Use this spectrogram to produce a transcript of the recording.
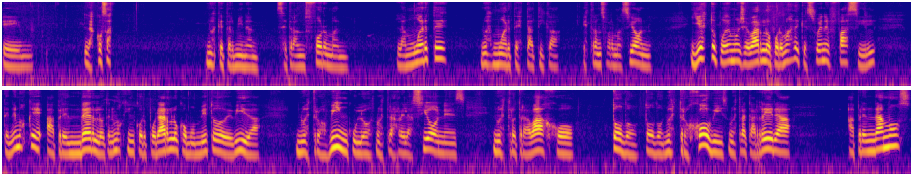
Eh, las cosas no es que terminan, se transforman. La muerte no es muerte estática, es transformación. Y esto podemos llevarlo, por más de que suene fácil, tenemos que aprenderlo, tenemos que incorporarlo como método de vida. Nuestros vínculos, nuestras relaciones, nuestro trabajo, todo, todo, nuestros hobbies, nuestra carrera. Aprendamos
